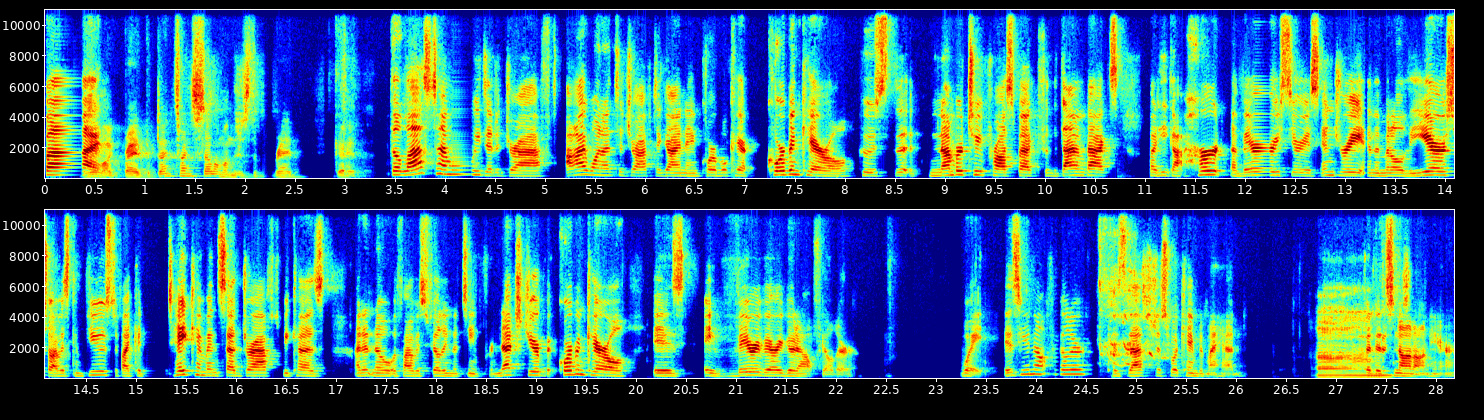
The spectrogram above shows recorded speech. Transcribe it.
but You don't like bread, but don't try and sell them on just the bread. Go ahead. The last time we did a draft, I wanted to draft a guy named Corbin, Car- Corbin Carroll, who's the number two prospect for the Diamondbacks, but he got hurt, a very serious injury in the middle of the year. So I was confused if I could take him in said draft because I didn't know if I was fielding the team for next year. But Corbin Carroll is a very, very good outfielder. Wait, is he an outfielder? Because that's just what came to my head, Um, but it's not on here.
